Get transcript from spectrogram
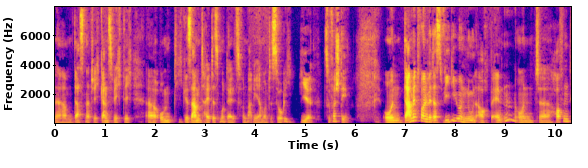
Ähm, das ist natürlich ganz wichtig, äh, um die Gesamtheit des Modells von Maria Montessori hier zu verstehen. Und damit wollen wir das Video nun auch beenden und äh, hoffen,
